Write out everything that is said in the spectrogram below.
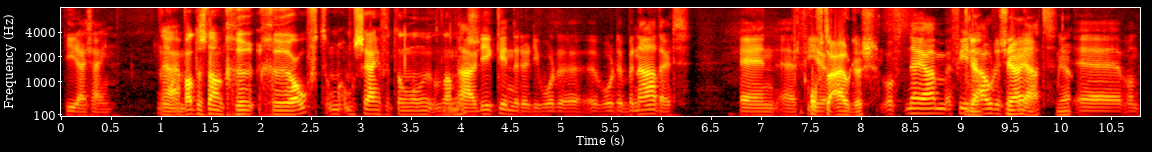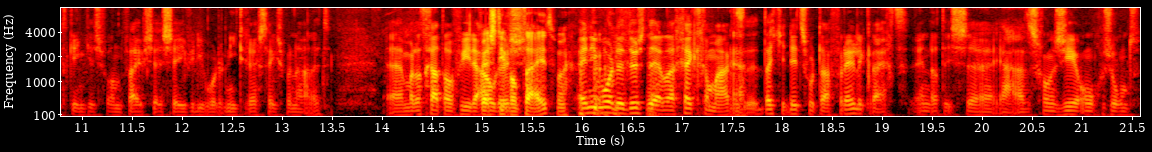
die daar zijn. Ja, en wat is dan geroofd? Om, omschrijf het dan, dan Nou, die kinderen die worden, uh, worden benaderd. En, via, of de ouders. Of, nou ja, via de ouders inderdaad. Ja, ja. want kindjes van 5, 6, 7 die worden niet rechtstreeks benaderd. Uh, maar dat gaat dan via de Kwestie ouders. van tijd. Maar. En die worden dus ja. gek gemaakt ja. dat je dit soort tafereelen krijgt. En dat is, uh, ja, dat is gewoon zeer ongezond.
